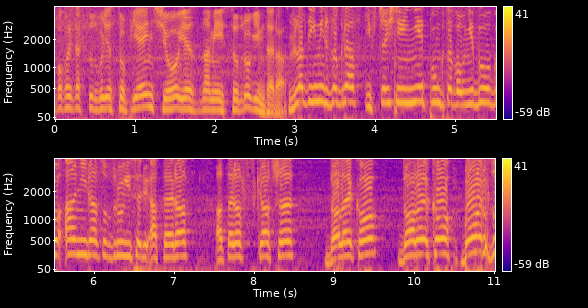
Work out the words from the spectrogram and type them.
W okolicach 125 jest na miejscu drugim teraz. Wladimir Zograwski wcześniej nie punktował, nie było go ani razu w drugiej serii, a teraz, a teraz skacze daleko, Daleko, bardzo,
